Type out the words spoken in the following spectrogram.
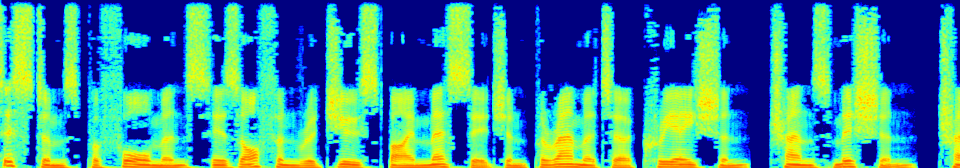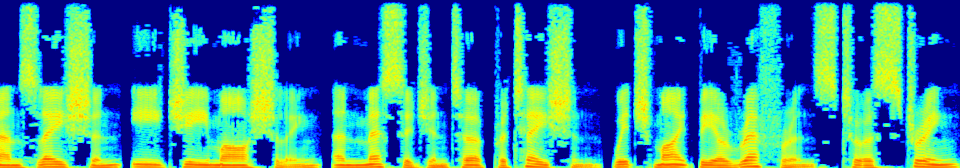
system's performance is often reduced by message and parameter creation, transmission, translation e.g. marshalling and message interpretation which might be a reference to a string,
